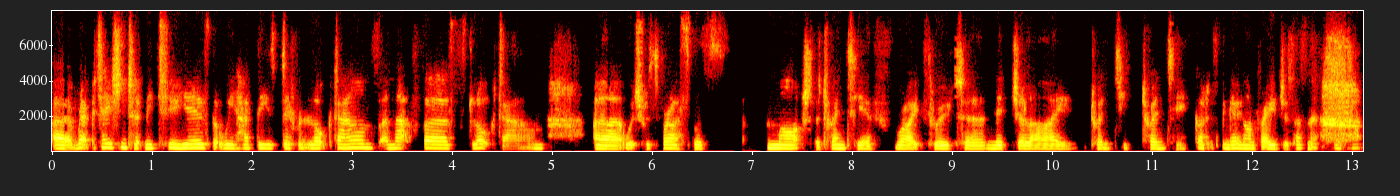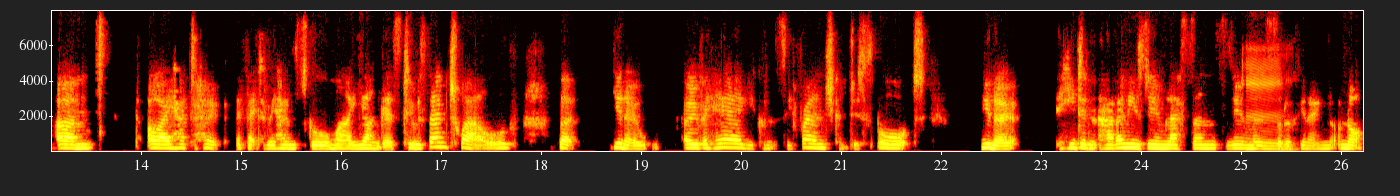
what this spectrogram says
uh, reputation took me two years, but we had these different lockdowns, and that first lockdown, uh, which was for us, was March the twentieth, right through to mid July 2020. God, it's been going on for ages, hasn't it? Um, I had to ho- effectively homeschool my youngest, who was then 12, but you know, over here you couldn't see friends, you couldn't do sport, you know, he didn't have any Zoom lessons. Zoom was sort Mm. of, you know, not, not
